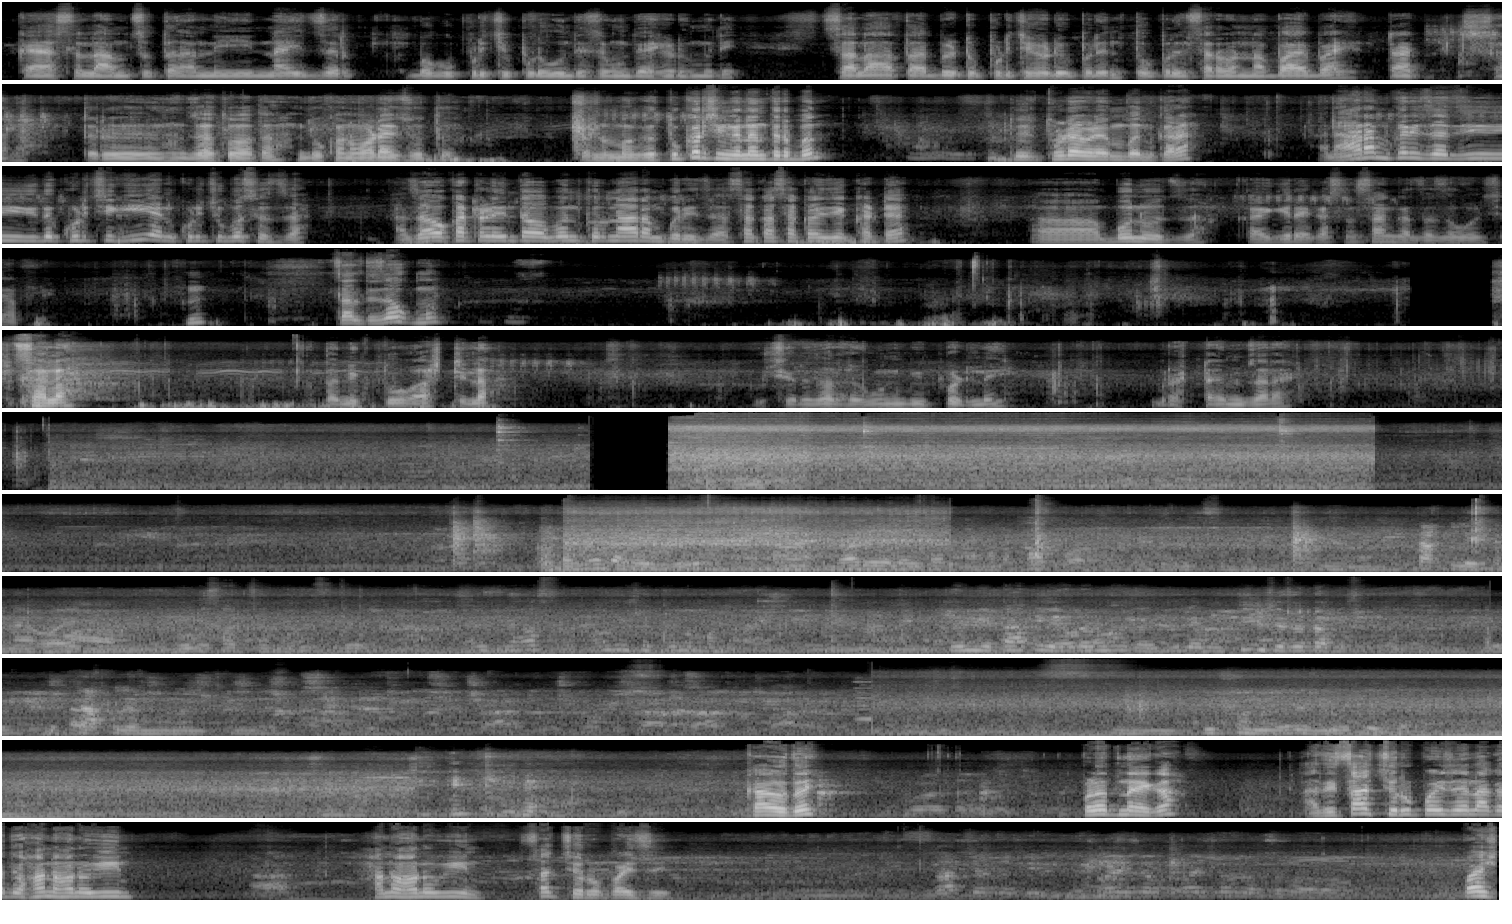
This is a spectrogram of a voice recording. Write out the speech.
काय असेल आमचं तर आणि नाही जर बघू पुढची पुढं उद्याच्या उद्या हेडूमध्ये चला आता भेटू पुढच्या हेडूपर्यंत तोपर्यंत सर्वांना बाय बाय टाट चला. तर जातो आता. दुकान वाढायचं होतं. पण मग तू करशील का नंतर बंद? तू थोड्या वेळाने बंद करा. आणि आराम करीत जा. जी इथं खुर्ची घे आणि खुर्ची बसत जा. आणि जाऊ काटाळीन तेव्हा बंद करून आराम करीत जा. सकाळ सकाळी एक खाट्या बोलवत जा. काय गिरायक असं सांगा जा जवळचे आपले. चालते जाऊ मग? चला. आता निघतो आष्टीला. उशीर झाला ऊन बी पडलंय. बराच टाईम झाला आहे टाकले का नाही वाईट? त्यांनी टाकले एवढं दिले तीनशेचं टाकू शकतो. टाकले म्हणून. काय होतंय? पळत नाही का? आधी सातशे रुपयाचं लागत हानो हानो घेईन. हानो हानो घेईन सातशे रुपयाचे.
